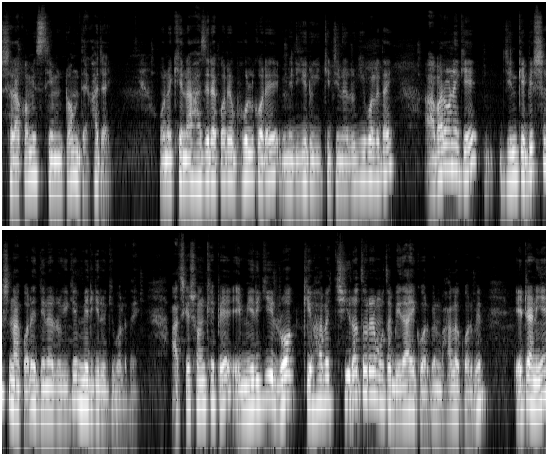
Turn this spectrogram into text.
সেরকমই সিমটম দেখা যায়। অনেকে না হাজিরা করে, ভুল করে মির্গি রুগীকে জিনের রুগী বলে দেয়। আবার অনেকে জিনকে বিশ্বাস না করে জিনের রুগীকে মির্গি রুগী বলে দেয়। আজকে সংক্ষেপে এই মির্গি রোগ কীভাবে চিরতরের মতো বিদায় করবেন, ভালো করবেন, এটা নিয়ে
